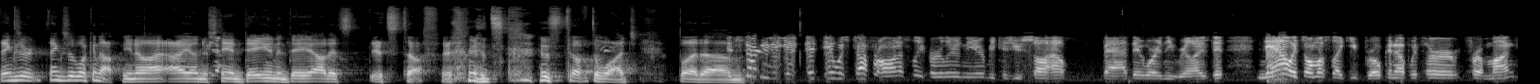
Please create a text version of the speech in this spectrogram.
things are things are looking up. You know, I, I understand yeah. day in and day out. It's it's tough. it's it's tough to watch. But um, it started to get. It, it was tougher, honestly, earlier in the year because you saw how bad they were and you realized it. Now it's almost like you've broken up with her for a month,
